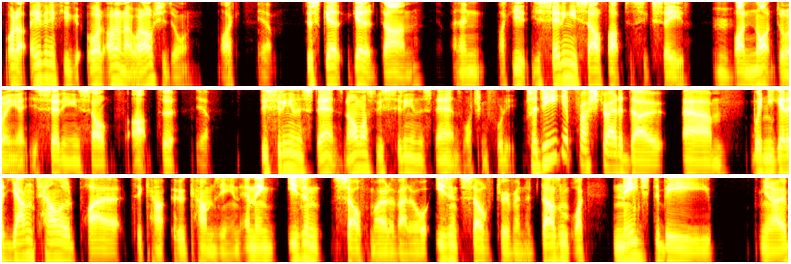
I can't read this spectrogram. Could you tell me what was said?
what? Even if you what I don't know what else you're doing. Like, Yep. just get get it done, and then like you, you're setting yourself up to succeed Mm. by not doing it. You're setting yourself up to Yep. be sitting in the stands. No one wants to be sitting in the stands watching footy. So do you get frustrated though um, when you get a young talented player to come, who comes in and then isn't self motivated or isn't self driven? It doesn't like needs to be, you know,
